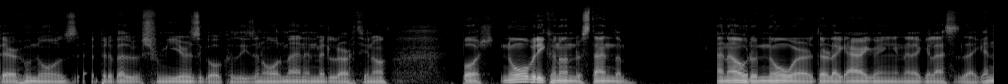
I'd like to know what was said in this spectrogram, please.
there who knows a bit of Elvish from years ago because he's an old man in Middle Earth, you know. But nobody can understand them and out of nowhere they're like arguing and Legolas is like and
